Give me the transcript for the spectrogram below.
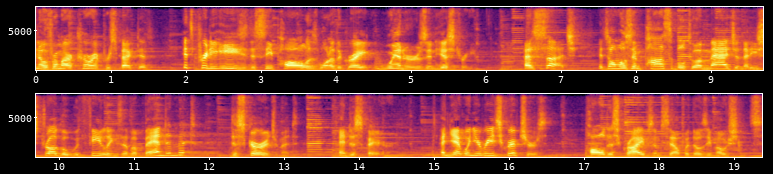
know, from our current perspective, it's pretty easy to see Paul as one of the great winners in history. As such, it's almost impossible to imagine that he struggled with feelings of abandonment, discouragement, and despair. And yet, when you read scriptures, Paul describes himself with those emotions.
